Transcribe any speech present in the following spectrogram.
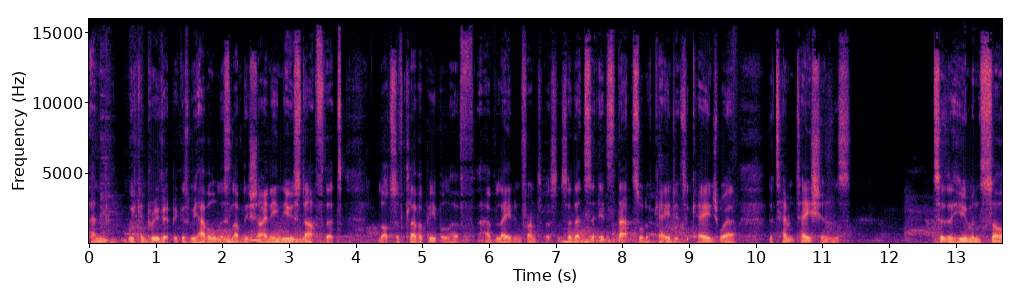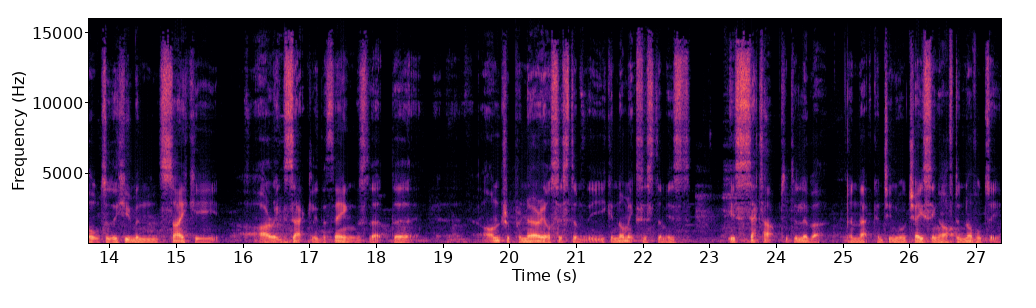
and we can prove it because we have all this lovely, shiny new stuff that lots of clever people have have laid in front of us, and so that's it's that sort of cage. It's a cage where the temptations to the human soul, to the human psyche, are exactly the things that the entrepreneurial system, the economic system, is is set up to deliver and that continual chasing after novelty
